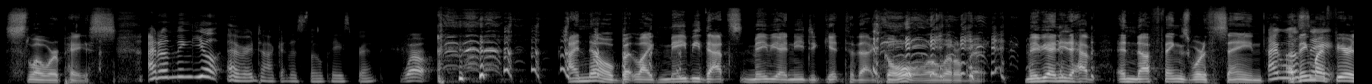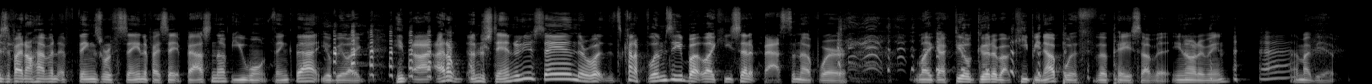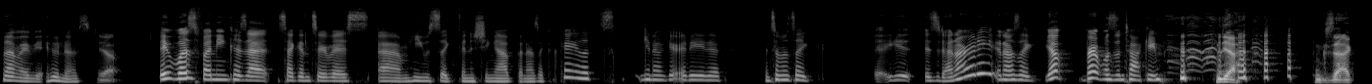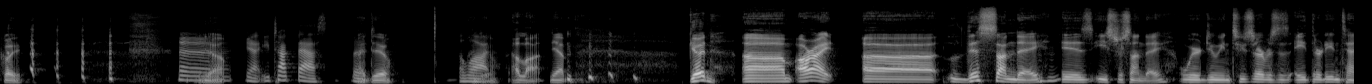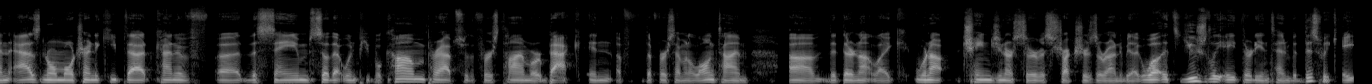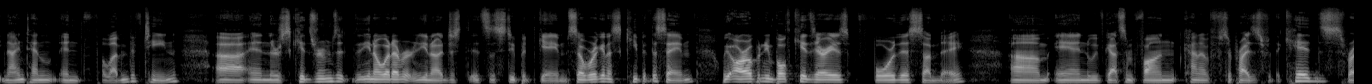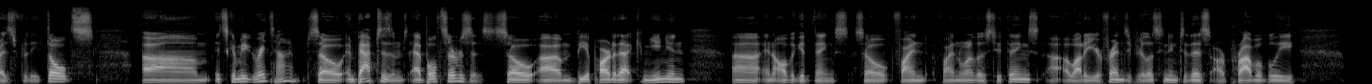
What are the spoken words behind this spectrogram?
slower pace. I don't think you'll ever talk at a slow pace, Brent. Well, I know, but like maybe that's maybe I need to get to that goal a little bit. Maybe I need to have enough things worth saying. I will think my fear is if I don't have enough things worth saying, if I say it fast enough, you won't think that. You'll be like, he, I, I don't understand what he's saying. What? It's kind of flimsy, but like he said it fast enough where, like, I feel good about keeping up with the pace of it. You know what I mean? That might be it. that might be it. Who knows? Yeah. It was funny because at second service, um, he was like finishing up, and I was like, "Okay, let's you know get ready to." And someone's like, "Uh, "Is it done already?" And I was like, "Yep." Brent wasn't talking. Yeah. Exactly. Uh, Yeah. yeah. You talk fast, I do. a lot. A lot. Yep. Good. Um, all right. Uh, this Sunday Mhm. is Easter Sunday. We're doing two services, eight thirty and ten, as normal. Trying to keep that kind of uh, the same, so that when people come, perhaps for the first time or back in a, the first time in a long time, um, that they're not like we're not changing our service structures around to be like, well, it's usually eight thirty and ten, but this week eight, nine, ten, and eleven fifteen, uh, and there's kids rooms at you know whatever you know just it's a stupid game. So we're gonna keep it the same. We are opening both kids areas for this Sunday. Um, and we've got some fun kind of surprises for the kids, surprises for the adults. Um, it's gonna be a great time. So, and baptisms at both services. So, um, be a part of that communion. Uh, and all the good things. So find find one of those two things. Uh, a lot of your friends, if you're listening to this, are probably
